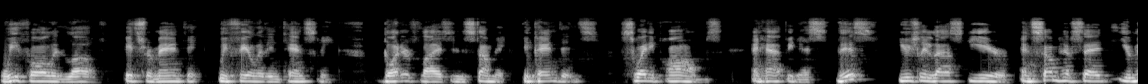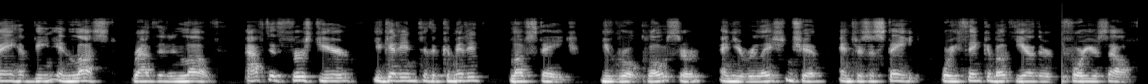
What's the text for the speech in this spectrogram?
We fall in love. It's romantic. We feel it intensely. Butterflies in the stomach, dependence, sweaty palms, and happiness. This usually lasts a year, and some have said you may have been in lust rather than love. After the first year, you get into the committed love stage. You grow closer, and your relationship enters a state where you think about the other before yourself.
